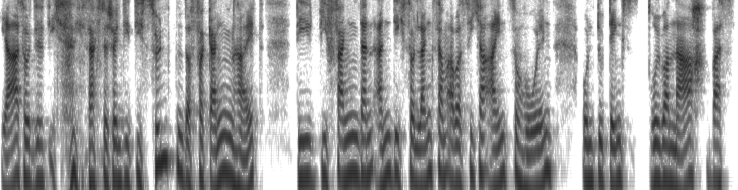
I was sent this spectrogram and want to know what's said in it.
ja, so ich, ich sage so schön, die, die Sünden der Vergangenheit, die, die fangen dann an, dich so langsam aber sicher einzuholen und du denkst drüber nach, was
